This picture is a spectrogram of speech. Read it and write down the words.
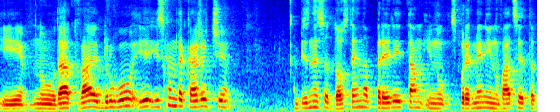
И, но да, това е друго. И искам да кажа, че бизнесът доста е напред и там, и, но, според мен иновацията,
